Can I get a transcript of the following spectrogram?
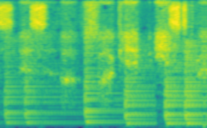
This is a fucking Eastman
